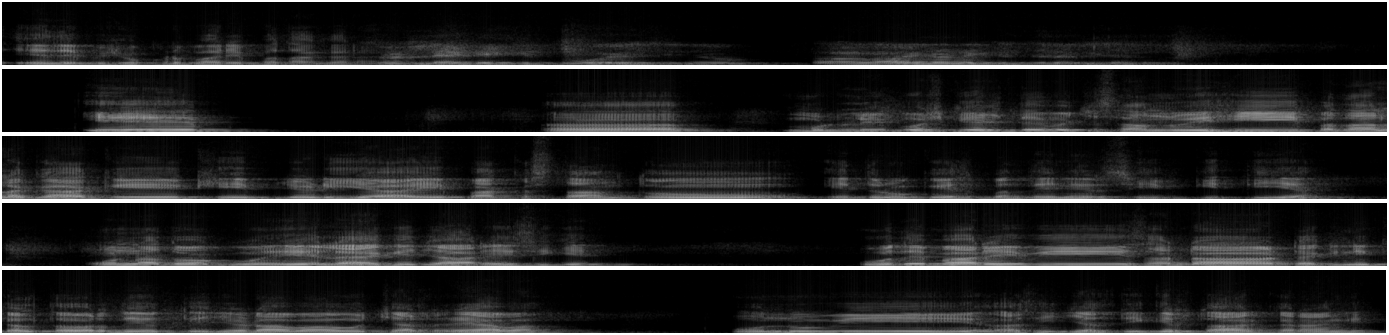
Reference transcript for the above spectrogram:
ਇਹਦੇ ਪਿਛੋਕੜ ਬਾਰੇ ਪਤਾ ਸਰ ਕਰਾਂਗੇ ਲੈ ਕੇ ਕਿੱਥੋਂ ਆਏ ਸੀ ਉਹ ਆਗਾ ਇਹਨਾਂ ਨੇ ਕਿੱਥੇ ਲੈ ਕੇ ਜਾਣਾ? ਇਹ ਮੁੱਢਲੀ ਪੁੱਛਗਿੱਛ ਦੇ ਵਿੱਚ ਸਾਨੂੰ ਇਹੀ ਪਤਾ ਲੱਗਾ ਕਿ ਖੇਪ ਜਿਹੜੀ ਆ ਇਹ ਪਾਕਿਸਤਾਨ ਤੋਂ ਇਧਰੋਂ ਕਿਸ ਬੰਦੇ ਨੇ ਰਿਸੀਵ ਕੀਤੀ ਆ। ਉਹਨਾਂ ਤੋਂ ਅੱਗੋਂ ਇਹ ਲੈ ਕੇ ਜਾ ਰਹੇ ਸੀਗੇ। ਉਹਦੇ ਬਾਰੇ ਵੀ ਸਾਡਾ ਟੈਕਨੀਕਲ ਤੌਰ ਦੇ ਉੱਤੇ ਜਿਹੜਾ ਵਾ ਉਹ ਚੱਲ ਰਿਹਾ ਵਾ। ਉਹਨੂੰ ਵੀ ਅਸੀਂ ਜਲਦੀ ਗ੍ਰਿਫਤਾਰ ਕਰਾਂਗੇ।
